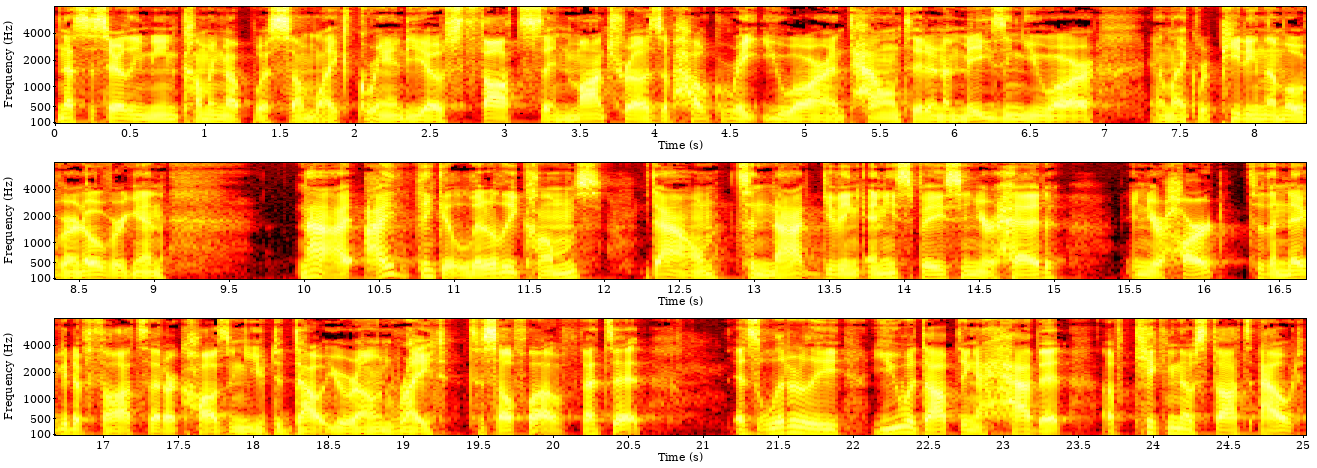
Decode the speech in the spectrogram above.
necessarily mean coming up with some like grandiose thoughts and mantras of how great you are and talented and amazing you are and like repeating them over and over again. Nah, I, I think it literally comes down to not giving any space in your head, in your heart, to the negative thoughts that are causing you to doubt your own right to self love. That's it. It's literally you adopting a habit of kicking those thoughts out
